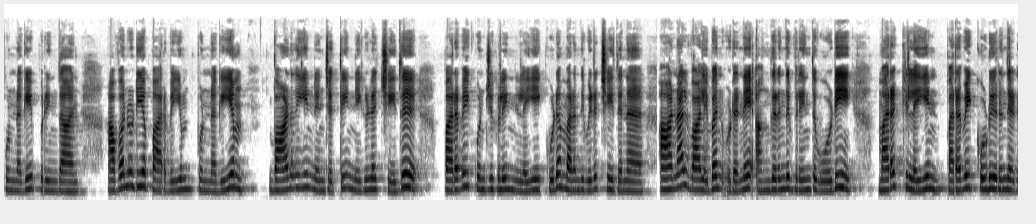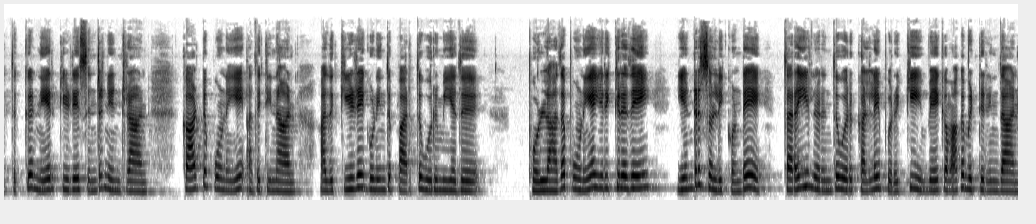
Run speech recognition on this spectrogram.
புன்னகை புரிந்தான். அவனுடைய பார்வையும் புன்னகையும் வானதியின் நெஞ்சத்தை நெகிழச் செய்து பறவை குஞ்சுகளின் நிலையை கூட மறந்துவிடச் செய்தன. ஆனால் வாலிபன் உடனே அங்கிருந்து விரைந்து ஓடி மரக்கிளையின் பறவை கூடு இருந்த இடத்துக்கு நேர்கீழே சென்று நின்றான். காட்டுப்பூனையை அதட்டினான். அது கீழே குனிந்து பார்த்து உருமியது. பொல்லாத பூனையா இருக்கிறதே என்று சொல்லிக்கொண்டே தரையிலிருந்து ஒரு கல்லை பொறுக்கி வேகமாக விட்டெறிந்தான்.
